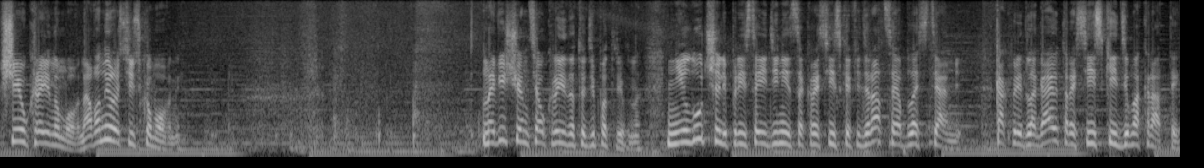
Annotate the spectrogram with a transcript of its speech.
Ще й україномовна, а вони російськомовні. Навіщо їм ця Україна тоді потрібна? Не лучше ли присоединиться к Российской Федерации областями, как предлагают российские демократы?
